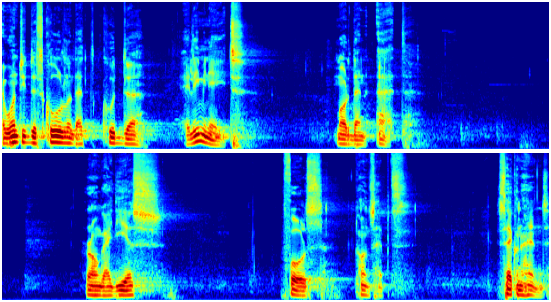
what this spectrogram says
I wanted the school that could uh, eliminate more than add. Wrong ideas, false concepts, second-hand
